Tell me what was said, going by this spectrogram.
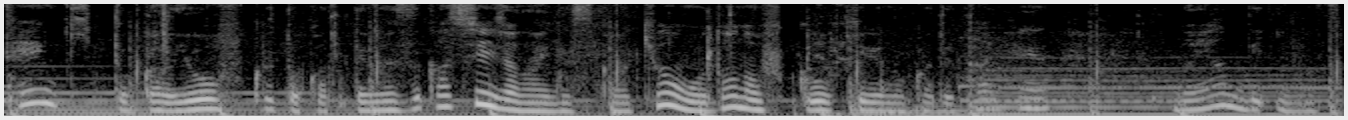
天気とか洋服とかって難しいじゃないですか。今日もどの服を着るのかで大変悩んでいます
